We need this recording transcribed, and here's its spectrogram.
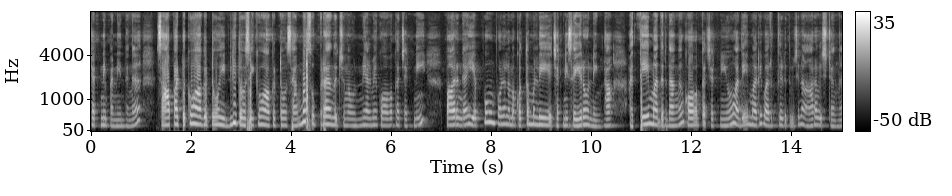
சட்னி பண்ணியிருந்தேங்க. சாப்பாட்டுக்கும் ஆகட்டும் இட்லி தோசைக்கும் ஆகட்டும் செம்ம சூப்பராக இருந்துச்சுங்க. உண்மையாலுமே கோவக்காய் சட்னி. பாருங்கள் எப்பவும் போல் நம்ம கொத்தமல்லி சட்னி செய்கிறோம் இல்லைங்களா? அதே மாதிரி தாங்க கோவக்காய் சட்னியும் அதே மாதிரி வறுத்து எடுத்து வச்சு நான் ஆற வச்சிட்டேங்க.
